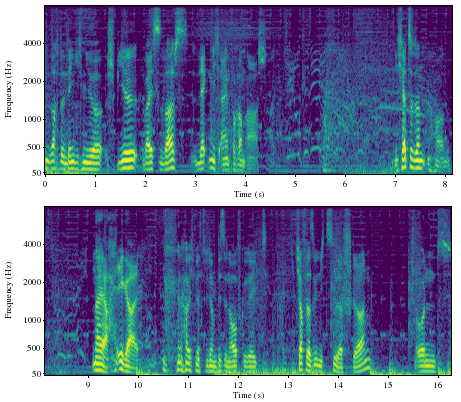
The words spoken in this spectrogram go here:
eine Sache, dann denke ich mir, Spiel, weißt du was, leck mich einfach am Arsch. Ich hätte dann... Oh, naja, egal. da habe ich mich jetzt wieder ein bisschen aufgeregt. Ich hoffe, das wird nicht zu zerstören. Und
